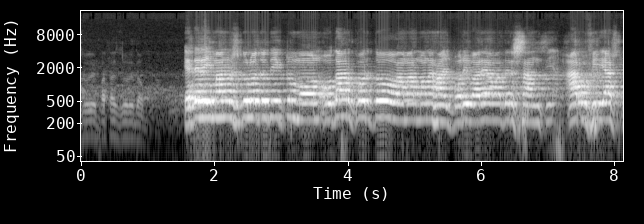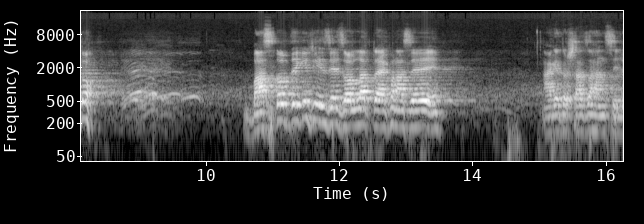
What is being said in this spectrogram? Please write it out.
জোরে বাতাস জোরে দাও এদের এই মানুষগুলো যদি একটু মন উদার করতো, আমার মনে হয় পরিবারে আমাদের শান্তি আরও ফিরে আসতো। বাস্তব দেখেছি যে জল্লাদটা এখন আছে। আগে তো শাহজাহান ছিল।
